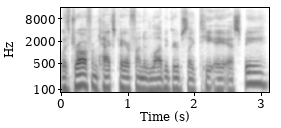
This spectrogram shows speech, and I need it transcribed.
Withdraw from taxpayer funded lobby groups like TASB.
